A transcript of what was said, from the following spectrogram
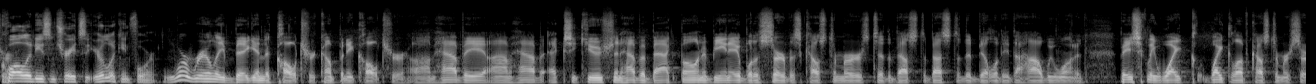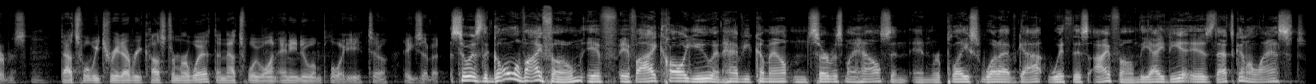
qualities and traits that you're looking for. We're really big into culture, company culture. Um, have a um, have execution, have a backbone, and being able to service customers to the best the best of the ability to how we wanted. Basically, white white glove customer service. That's what we treat every customer with, and that's what we want any new employee to exhibit. So is the goal of iFoam if if I call you and have you come out and service my house and and replace what I've got with this iFoam, the idea is that's going to last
